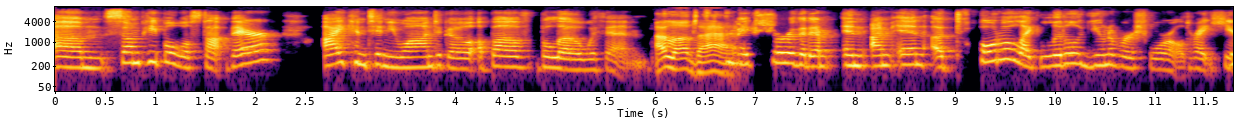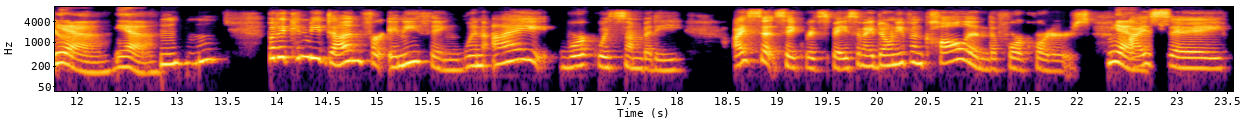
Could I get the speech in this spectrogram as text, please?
Um, some people will stop there. I continue on to go above, below, within. I love to that. make sure that I'm in I'm in a total like little universe world right here. Yeah, yeah. Mhm. But it can be done for anything. When I work with somebody, I set sacred space and I don't even call in the four quarters. Yeah. I say,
